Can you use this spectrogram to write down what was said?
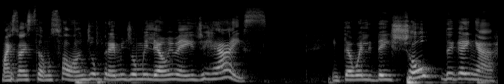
mas nós estamos falando de um prêmio de um milhão e meio de reais. Então, ele deixou de ganhar.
